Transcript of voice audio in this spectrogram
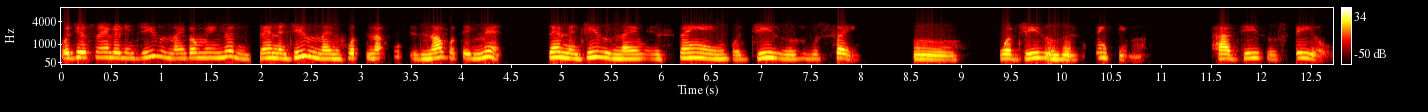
But just saying it in Jesus' name don't mean nothing. Saying in Jesus' name is what not is not what they meant. Saying in Jesus' name is saying what Jesus would say, mm. what Jesus mm-hmm. is thinking, how Jesus feels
